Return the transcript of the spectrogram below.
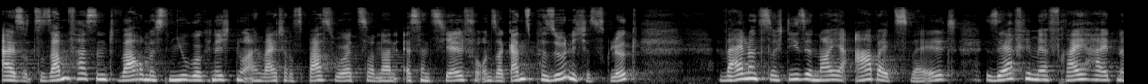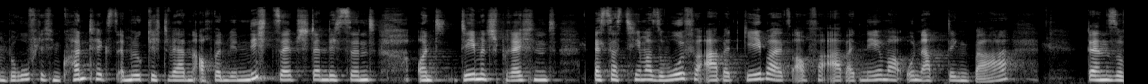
Also zusammenfassend, warum ist New Work nicht nur ein weiteres Buzzword, sondern essentiell für unser ganz persönliches Glück? Weil uns durch diese neue Arbeitswelt sehr viel mehr Freiheiten im beruflichen Kontext ermöglicht werden, auch wenn wir nicht selbstständig sind. Und dementsprechend ist das Thema sowohl für Arbeitgeber als auch für Arbeitnehmer unabdingbar, denn so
